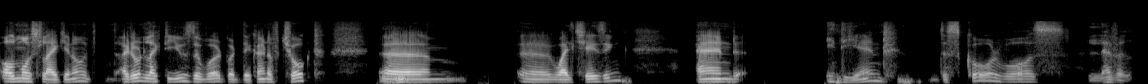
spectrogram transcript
almost like, you know, I don't like to use the word, but they kind of choked Mhm. um, uh, while chasing. And in the end, the score was level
